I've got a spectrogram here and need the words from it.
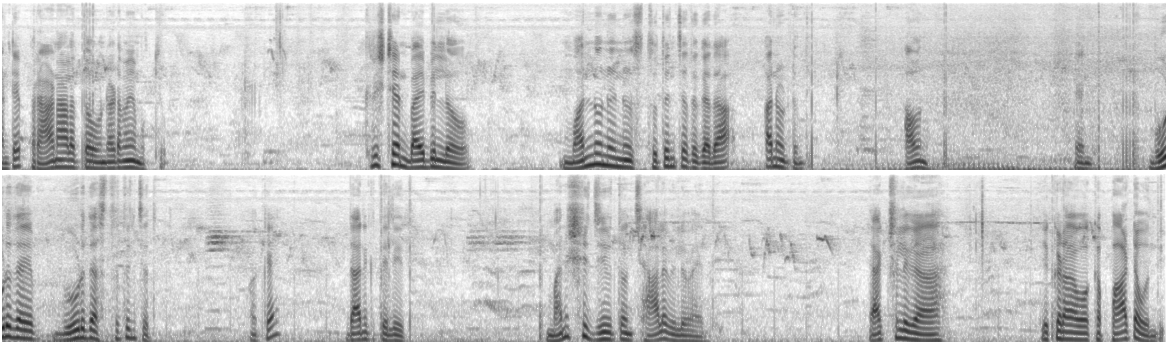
అంటే ప్రాణాలతో ఉండడమే ముఖ్యం. క్రిస్టియన్ బైబిల్లో మన్ను నిన్ను స్థుతించదు కదా అని ఉంటుంది. అవును. ఏంటి? బూడిద బూడిద స్థుతించదు ఓకే? దానికి తెలియదు. మనిషి జీవితం చాలా విలువైంది. యాక్చువల్గా ఇక్కడ ఒక పాట ఉంది.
